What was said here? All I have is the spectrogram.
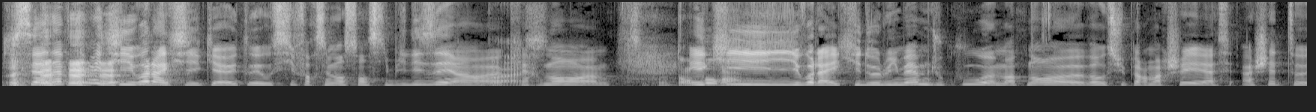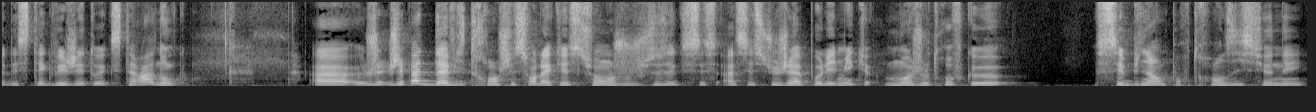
Qui s'est adapté mais qui voilà qui, a été aussi forcément sensibilisé hein, bah, clairement et qui voilà et qui de lui-même du coup maintenant va au supermarché et achète des steaks végétaux etc donc euh, j'ai pas d'avis tranché sur la question, je, sais que c'est assez sujet à polémique. Moi, je trouve que c'est bien pour transitionner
